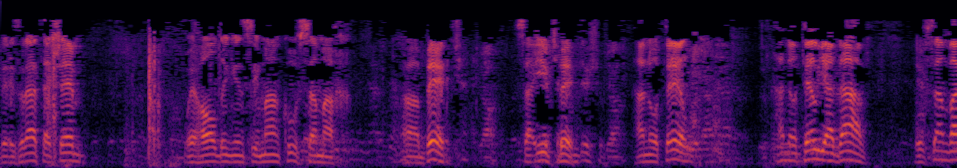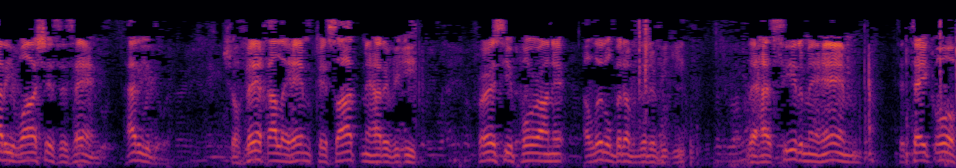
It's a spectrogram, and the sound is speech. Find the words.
Be'ezrat Hashem, we're holding in Siman Kuf Samach uh, Bet, Saif Bet, Hanotel, Hanotel Yadav. If somebody washes his hand, how do you do it? Shofech alehem kesat meharevi'it. First you pour on it a little bit of the revi'it. Lehasir mehem to take off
